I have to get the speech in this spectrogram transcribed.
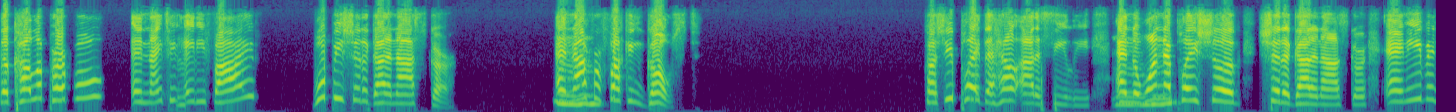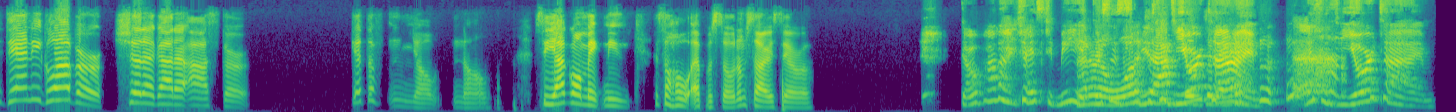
the color purple in 1985, mm. Whoopi should have got an Oscar, and mm-hmm. not for fucking Ghost. Cause she played the hell out of Celie, and mm-hmm. the one that mm-hmm. played Shug should have got an Oscar, and even Danny Glover should have got an Oscar. Get the no, no. See, y'all gonna make me. It's a whole episode. I'm sorry, Sara. Don't apologize to me. I don't this know is, what this is your today. time. this is your time.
